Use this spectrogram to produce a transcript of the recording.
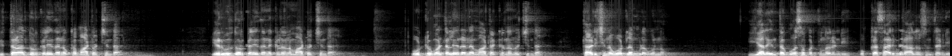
విత్తనాలు దొరకలేదని ఒక మాట వచ్చిందా? ఎరువులు దొరకలేదని ఎక్కడన్నా మాట వచ్చిందా? ఒడ్లు వంటలేదనే మాట ఎక్కడన్నా వచ్చిందా? తడిచిన ఒడ్లను కూడా కొన్నాం. ఇవాళ ఎంత గోసపడుతున్నారండి? ఒక్కసారి మీరు ఆలోచించండి.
